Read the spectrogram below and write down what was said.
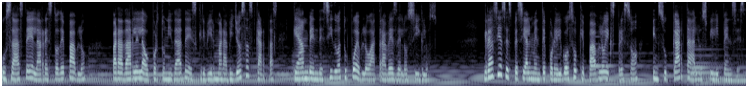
Usaste el arresto de Pablo para darle la oportunidad de escribir maravillosas cartas que han bendecido a tu pueblo a través de los siglos. Gracias especialmente por el gozo que Pablo expresó en su carta a los filipenses.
